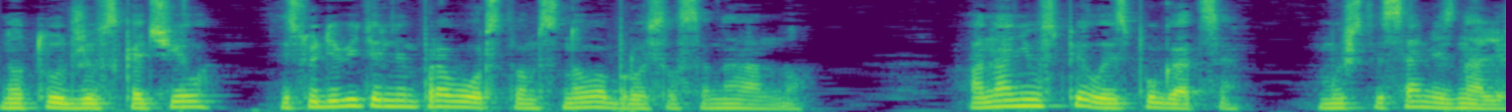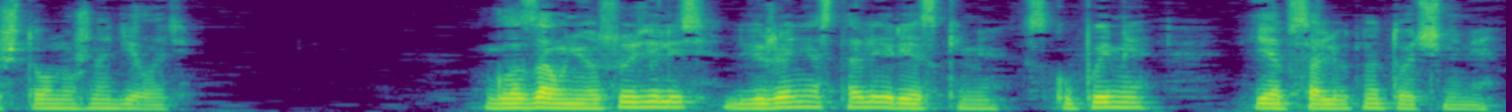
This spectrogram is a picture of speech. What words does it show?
но тут же вскочил и с удивительным проворством снова бросился на Анну. Она не успела испугаться. Мышцы сами знали, что нужно делать. Глаза у нее сузились, движения стали резкими, скупыми и абсолютно точными.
